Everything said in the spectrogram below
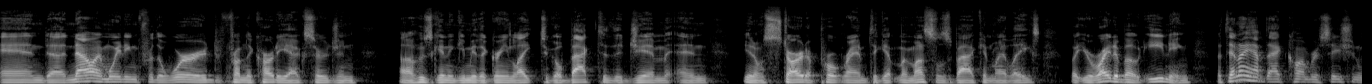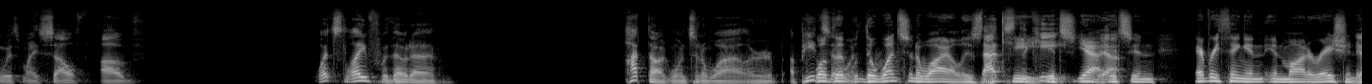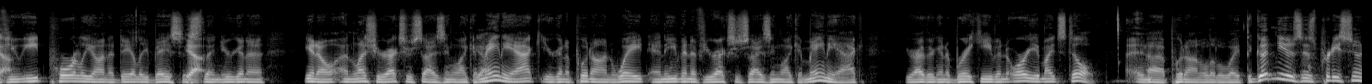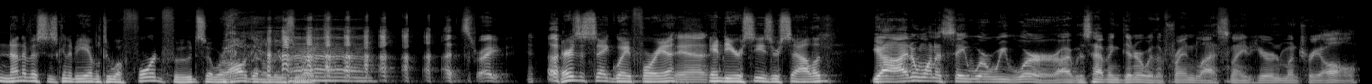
And uh, now I'm waiting for the word from the cardiac surgeon, uh, who's going to give me the green light to go back to the gym and you know start a program to get my muscles back in my legs. But you're right about eating. But then I have that conversation with myself of what's life without a hot dog once in a while or a pizza. well, the once- the once in a while is That's the the key. key. It's yeah, Yeah. it's in everything in in moderation. If you eat poorly on a daily basis, Yeah. then you're gonna you know unless you're exercising like a maniac, you're gonna put on weight. And even if you're exercising like a maniac, you're either gonna break even or you might still. uh, put on a little weight. The good news is, pretty soon, none of us is going to be able to afford food, so we're all going to lose weight. That's right. There's a segue for you Yeah. into your Caesar salad. Yeah, I don't want to say where we were. I was having dinner with a friend last night here in Montreal,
